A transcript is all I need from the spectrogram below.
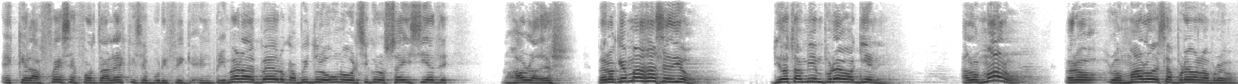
es que la fe se fortalezca y se purifique. En primera de Pedro, capítulo 1, versículos 6 y 7, nos habla de eso. Pero ¿qué más hace Dios? Dios también prueba a quiénes? A los malos. Pero los malos desaprueban la prueba.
